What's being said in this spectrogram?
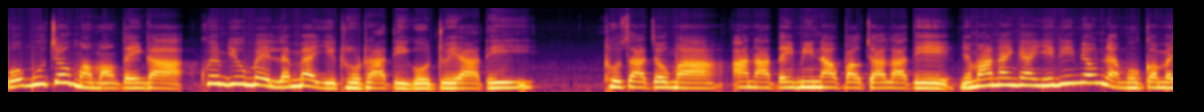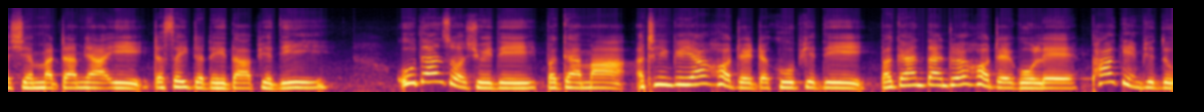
ဗိုလ်မှူးချုပ်မောင်မောင်သိန်းကခွင့်ပြုမိတ်လက်မှတ်ရေးထိုးထားသည်ကိုတွေ့ရသည်ထိုစာချုပ်မှာအာနာသိမ့်ပြီးနောက်ပေါက်ကြားလာသည့်မြန်မာနိုင်ငံယင်းနှိမ့်မြုံနယ်မှုကော်မရှင်မှတ်တမ်းများ၏တစိမ့်တဒေတာဖြစ်သည်ဦးတန်းစော်ရွှေသည်ပကံမအထင်ကရဟိုတယ်တစ်ခုဖြစ်သည့်ပကံတန်တွဲဟိုတယ်ကိုလည်းဖခင်ဖြစ်သူ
